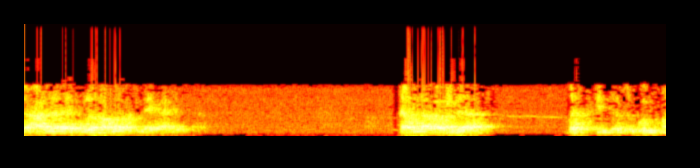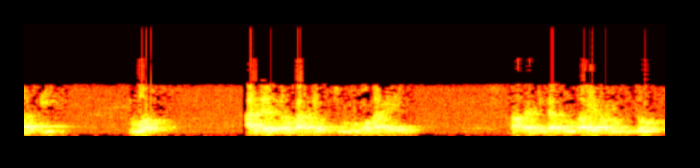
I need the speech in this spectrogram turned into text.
taala dan ulama-ulama kita yang ada. Namun apabila masjid tersebut masih luas, ada tempat yang cukup memadai, maka kita berupaya untuk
